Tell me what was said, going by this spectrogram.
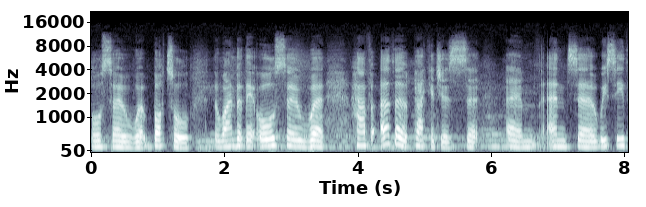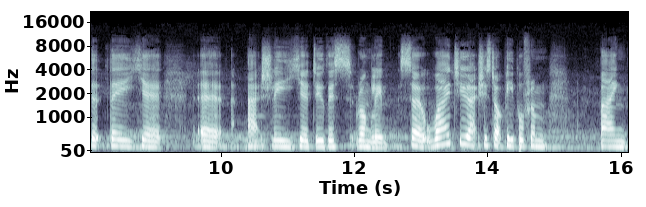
also bottle the wine, but they also have other packages, um, and we see that they. Uh, actually do this wrongly. So, why do you actually stop people from buying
